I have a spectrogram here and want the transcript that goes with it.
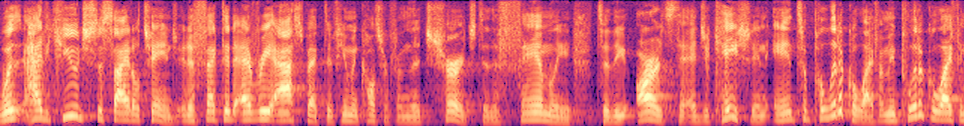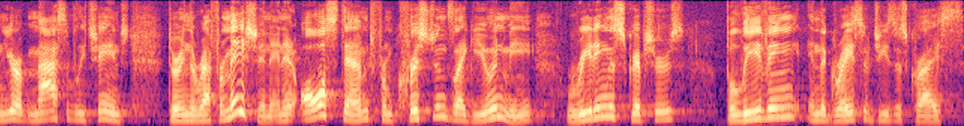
Was, had huge societal change. It affected every aspect of human culture, from the church to the family to the arts to education and to political life. I mean, political life in Europe massively changed during the Reformation, and it all stemmed from Christians like you and me reading the scriptures, believing in the grace of Jesus Christ,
